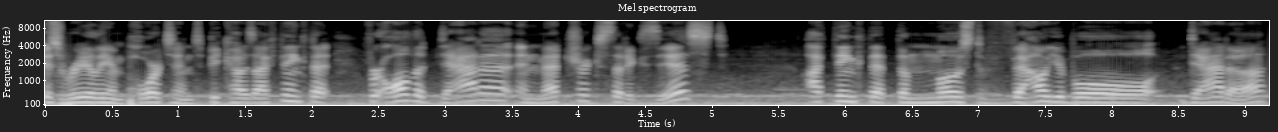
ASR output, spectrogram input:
is really important because I think that for all the data and metrics that exist, I think that the most valuable data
